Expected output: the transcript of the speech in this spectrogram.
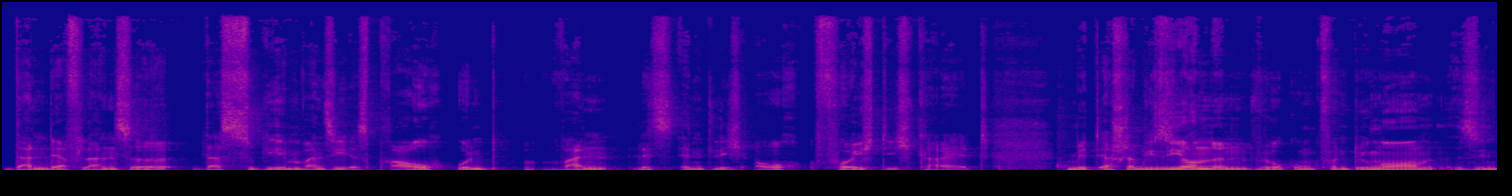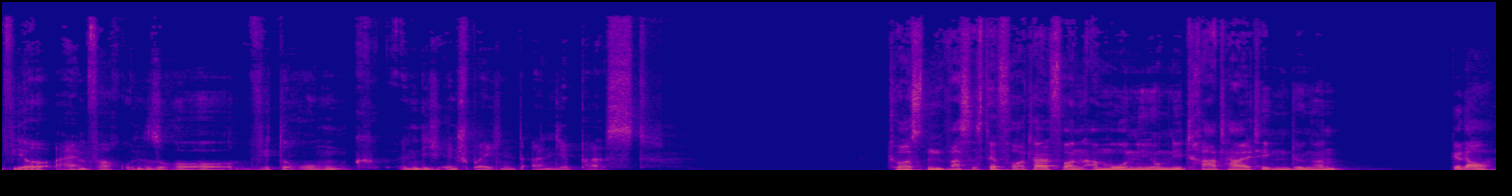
dann der Pflanze das zu geben, wann sie es braucht und wann letztendlich auch Feuchtigkeit. Mit der stabilisierenden Wirkung von Dünger sind wir einfach unserer Witterung nicht entsprechend angepasst. Thorsten, was ist der Vorteil von ammoniumnitrathaltigen Düngern? Genau,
